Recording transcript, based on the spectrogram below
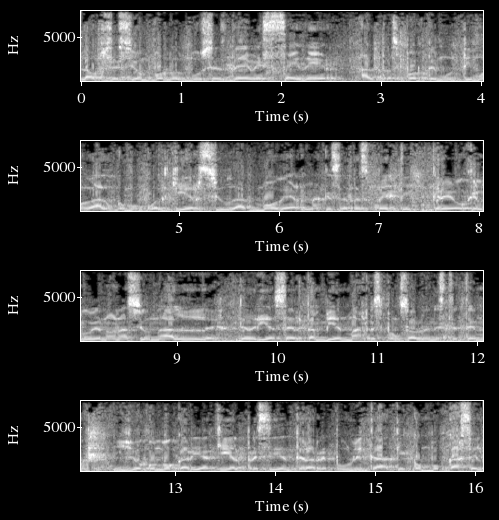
la obsesión por los buses debe ceder al transporte multimodal como cualquier ciudad moderna que se respete. Creo que el gobierno nacional debería ser también más responsable en este tema y yo convocaría aquí al presidente de la República a que convocase el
